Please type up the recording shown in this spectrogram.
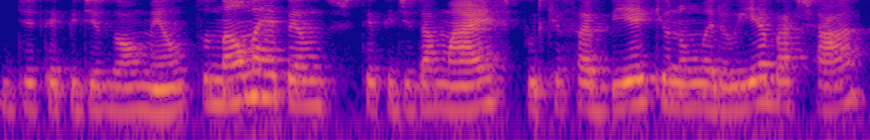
de ter pedido um aumento. Não me arrependo de ter pedido a mais, porque eu sabia que o número ia baixar.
